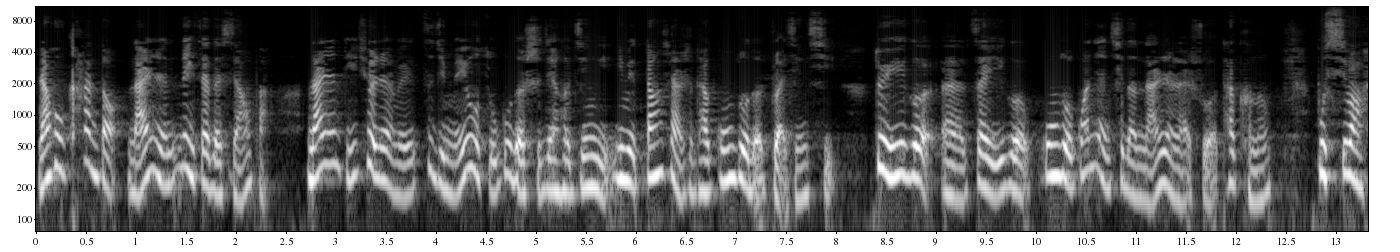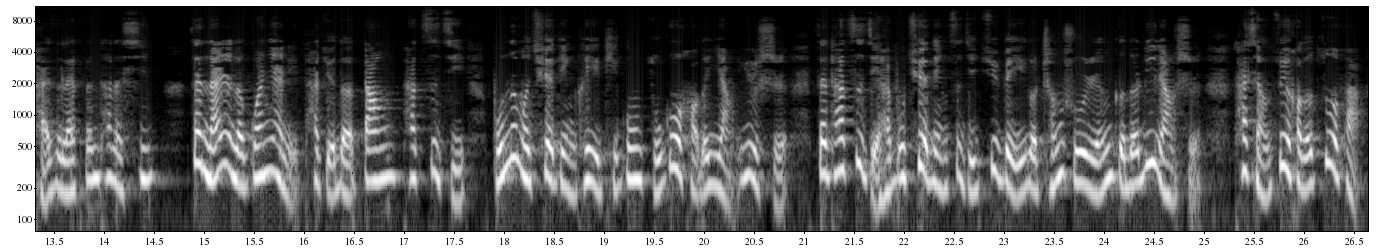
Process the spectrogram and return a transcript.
然后看到男人内在的想法。男人的确认为自己没有足够的时间和精力，因为当下是他工作的转型期。对于一个呃，在一个工作关键期的男人来说，他可能不希望孩子来分他的心。在男人的观念里，他觉得当他自己不那么确定可以提供足够好的养育时，在他自己还不确定自己具备一个成熟人格的力量时，他想最好的做法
